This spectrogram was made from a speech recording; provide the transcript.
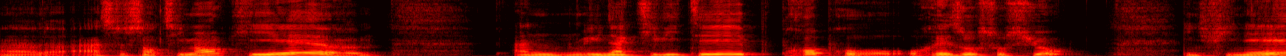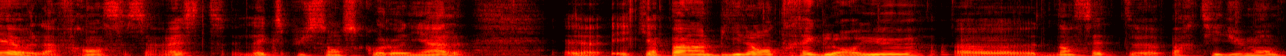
euh, à ce sentiment qui est euh, une activité propre aux réseaux sociaux in fine, euh, la France, ça reste l'ex-puissance coloniale euh, et qu'il n'y a pas un bilan très glorieux dans cette partie du monde.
